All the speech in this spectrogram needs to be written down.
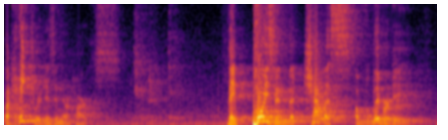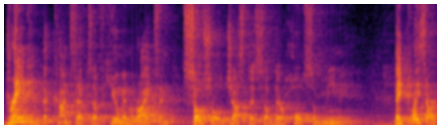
but hatred is in their hearts. They poison the chalice of liberty, draining the concepts of human rights and social justice of their wholesome meaning. They place our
